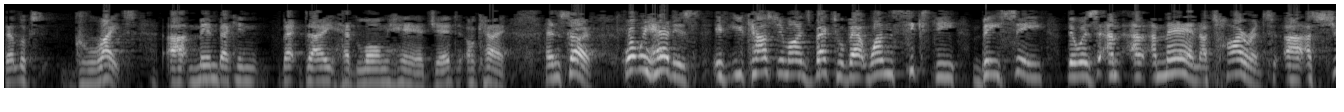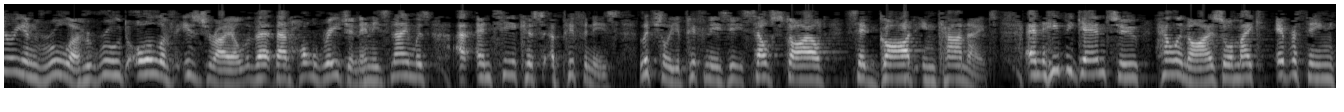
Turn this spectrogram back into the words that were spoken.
That looks great. Uh, men back in that day had long hair, Jed. Okay. And so, what we had is, if you cast your minds back to about 160 BC, there was a, a, a man, a tyrant, uh, a Syrian ruler who ruled all of Israel, that, that whole region, and his name was uh, Antiochus Epiphanes. Literally, Epiphanes, he self-styled, said God incarnate. And he began to Hellenize or make everything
